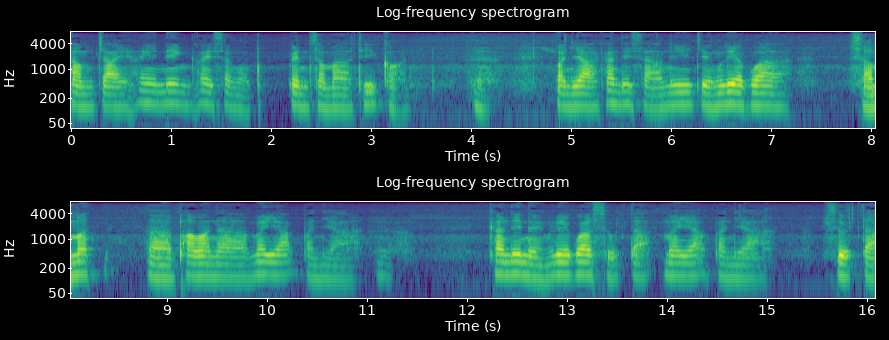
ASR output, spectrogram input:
ทำใจให้นิ่งให้สงบเป็นสมาธิก่อน ปัญญาขั้นที่สามนี้จึงเรียกว่าสมัตภาวนามยปัญญา ขั้นที่หนึ่งเรียกว่าสุตตะมยปัญญา สุตตะ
